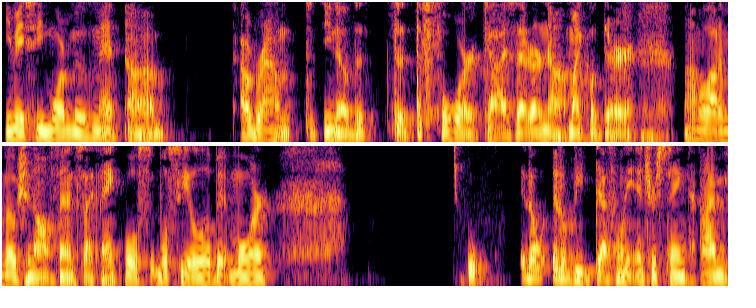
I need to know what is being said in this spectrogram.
You may see more movement. Um, around, you know, the, the, the, four guys that are not Michael Durr. Um, a lot of motion offense. I think we'll, we'll see a little bit more. It'll, it'll be definitely interesting. I'm,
